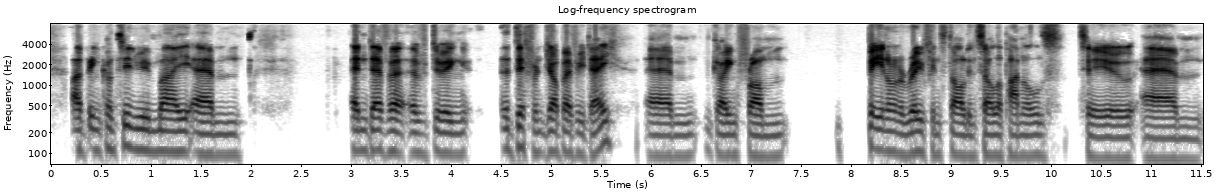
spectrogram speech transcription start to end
I've been continuing my um, endeavor of doing a different job every day, um, going from being on a roof installing solar panels to um,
